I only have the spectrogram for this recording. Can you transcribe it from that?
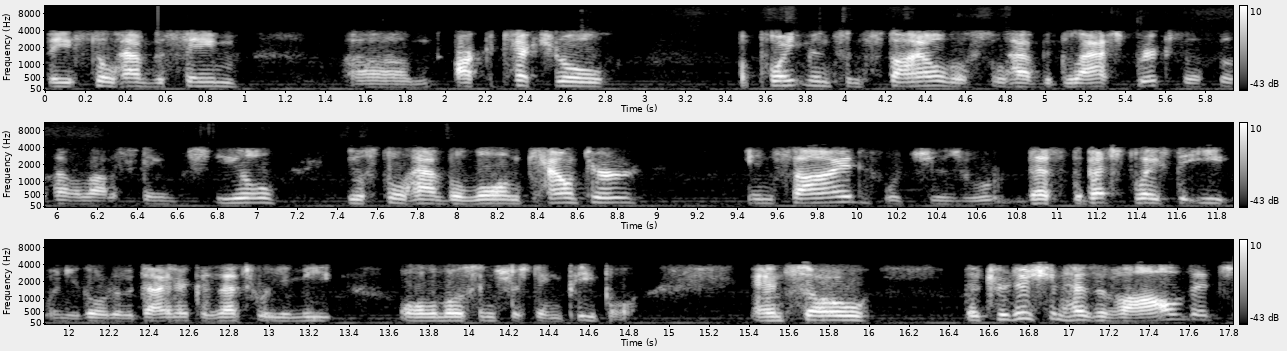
they still have the same um, architectural appointments and style. They'll still have the glass bricks. They'll still have a lot of stainless steel. You'll still have the long counter inside, which is that's the best place to eat when you go to a diner because that's where you meet all the most interesting people. And so the tradition has evolved. It's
